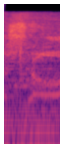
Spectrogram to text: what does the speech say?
your.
